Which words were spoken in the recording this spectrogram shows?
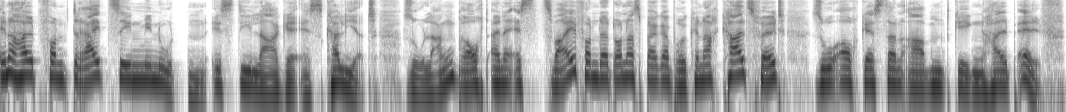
Innerhalb von 13 Minuten ist die Lage eskaliert. So lang braucht eine S2 von der Donnersberger Brücke nach Karlsfeld, so auch gestern Abend gegen halb elf.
